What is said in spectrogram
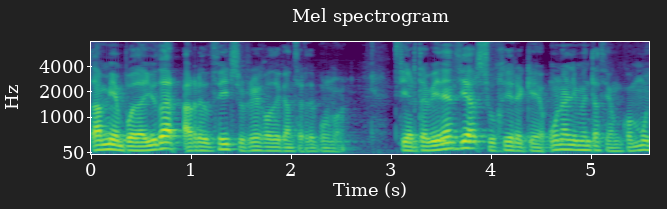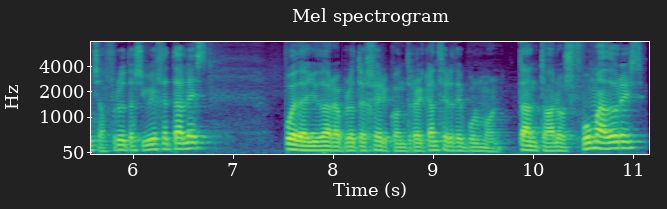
también puede ayudar a reducir su riesgo de cáncer de pulmón. Cierta evidencia sugiere que una alimentación con muchas frutas y vegetales puede ayudar a proteger contra el cáncer de pulmón, tanto a los fumadores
